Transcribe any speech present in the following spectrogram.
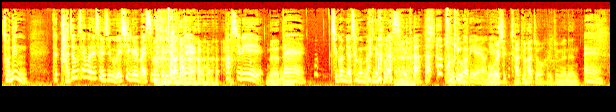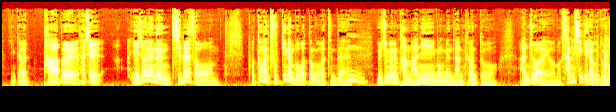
저는 그 가정 생활에서 지금 외식을 말씀을 드린 건데 확실히 네, 네. 네. 직업 여성은 맞는 것 같습니다. 워킹 거리예요. 뭐 예. 외식 자주 하죠. 요즘에는. 예. 그러니까 밥을 사실 예전에는 집에서 보통 한 두 끼는 먹었던 것 같은데 음. 요즘에는 밥 많이 먹는 남편 또 안 좋아해요. 막 삼식이라고 놀리고.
